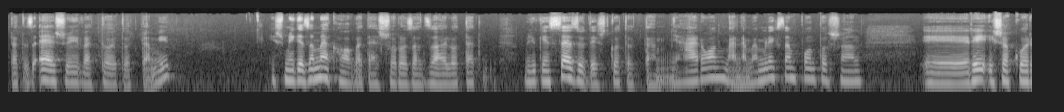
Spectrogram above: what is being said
tehát az első évet töltöttem itt, és még ez a meghallgatás sorozat zajlott, tehát mondjuk én szerződést kötöttem nyáron, már nem emlékszem pontosan, és akkor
